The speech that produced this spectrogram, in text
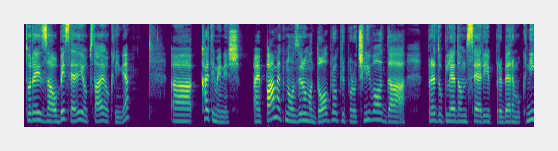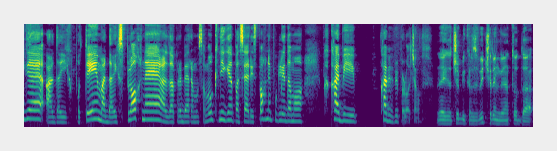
Torej, za obe seriji obstajajo knjige. Uh, kaj ti meniš? A je pametno oziroma dobro, priporočljivo, da pred ogledom serije preberemo knjige, ali da jih potem, ali da jih sploh ne, ali da preberemo samo knjige, pa serije sploh ne pogledamo? Kaj bi, kaj bi priporočal? Zdaj, začel bi kar z Witcherjem, glede na to, da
